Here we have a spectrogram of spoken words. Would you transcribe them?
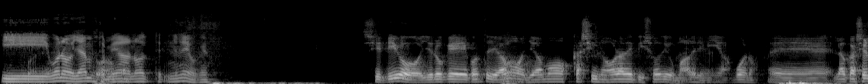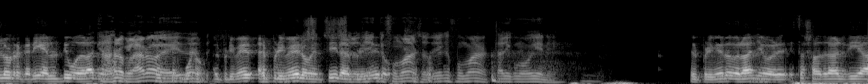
Y pues, bueno, ya hemos terminado, ¿no? ¿Nene o qué? Sí, tío, yo creo que ¿cuánto llevamos? Llevamos casi una hora de episodio, madre mía. Bueno, eh, la ocasión lo requería, el último del año. Claro, claro. bueno, el, primer, el primero, mentira, el primero. Tiene que fumar, se lo tiene que fumar, tal y como viene. El primero del año, esto saldrá el día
